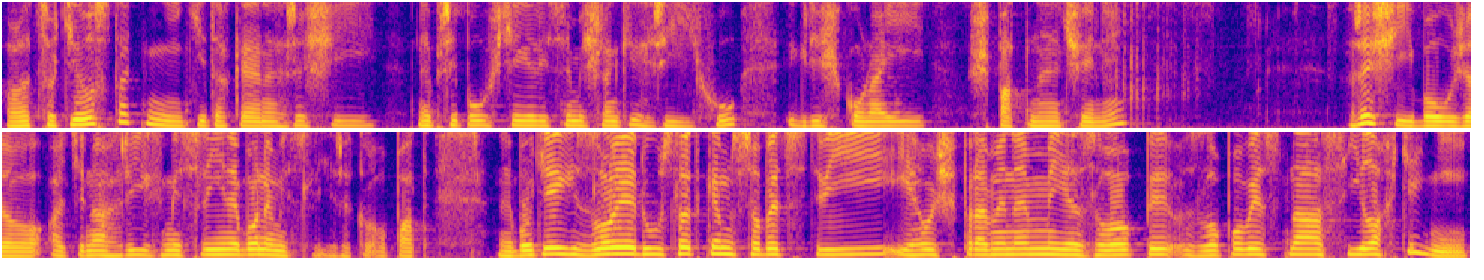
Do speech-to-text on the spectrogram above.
ale co ti ostatní ti také nehřeší, nepřipouštějí si myšlenky hříchu, i když konají špatné činy? Řeší, bohužel, ať na hřích myslí nebo nemyslí, řekl opat, nebo jejich zlo je důsledkem sobectví, jehož pramenem je zlopi, zlopověstná síla chtění.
